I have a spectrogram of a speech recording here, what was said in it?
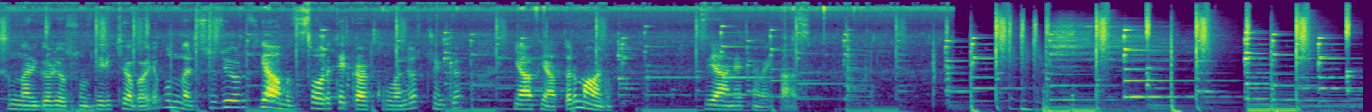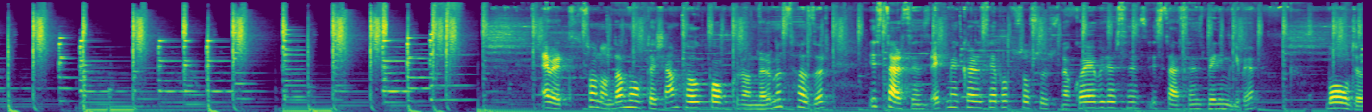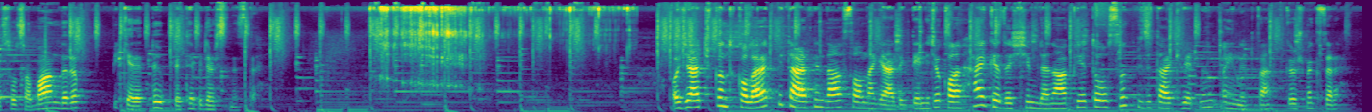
Şunları görüyorsunuz birikiyor böyle. Bunları süzüyoruz. Yağımızı sonra tekrar kullanıyoruz çünkü yağ fiyatları malum. Ziyan etmemek lazım. Evet, sonunda muhteşem tavuk popcornlarımız hazır. İsterseniz ekmek arası yapıp sosu üstüne koyabilirsiniz. İsterseniz benim gibi bolca sosa bandırıp bir kere de üpletebilirsiniz de. Ocağa Çıkıntık olarak bir tarifin daha sonuna geldik. Deneyecek olan herkese şimdiden afiyet olsun. Bizi takip etmeyi unutmayın lütfen. Görüşmek üzere.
